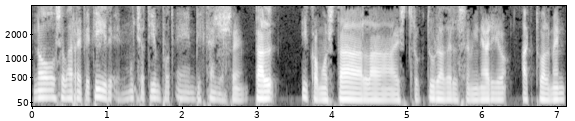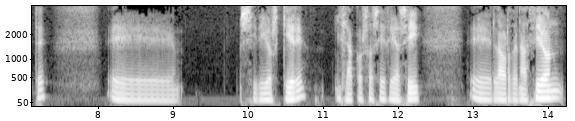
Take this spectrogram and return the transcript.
no se va a repetir en mucho tiempo en Vizcaya. Tal y como está la estructura del seminario actualmente, eh, si Dios quiere y la cosa sigue así, eh, la ordenación,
